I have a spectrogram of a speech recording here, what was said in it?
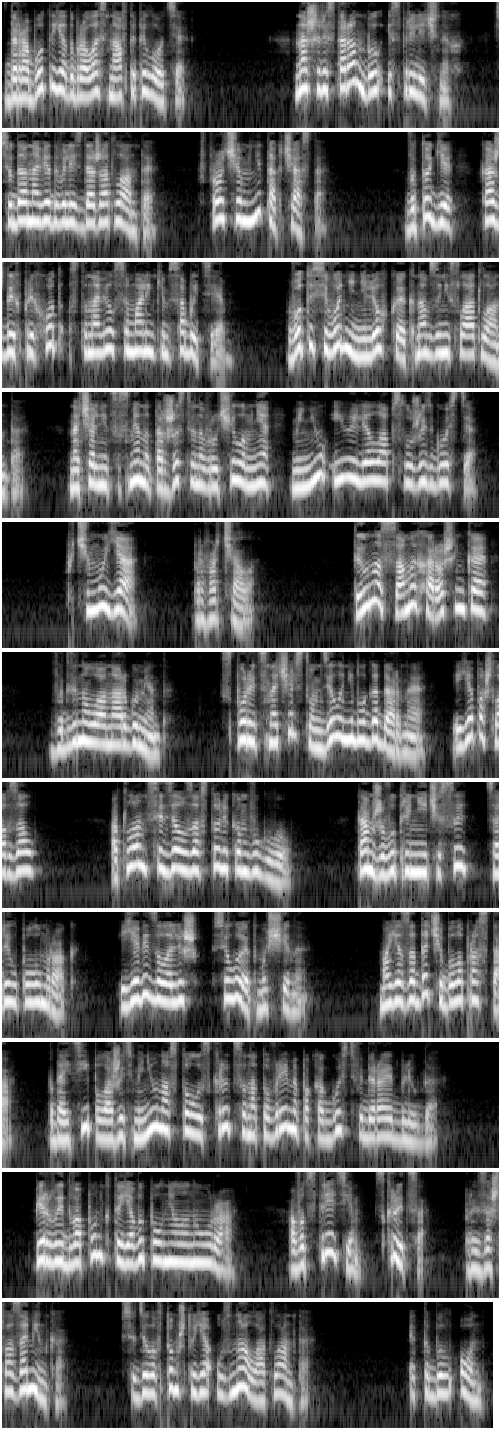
До работы я добралась на автопилоте. Наш ресторан был из приличных. Сюда наведывались даже атланты. Впрочем, не так часто. В итоге каждый их приход становился маленьким событием. Вот и сегодня нелегкая к нам занесла Атланта. Начальница смены торжественно вручила мне меню и велела обслужить гостя. «Почему я?» — проворчала. «Ты у нас самая хорошенькая», — выдвинула она аргумент. Спорить с начальством — дело неблагодарное, и я пошла в зал. Атлант сидел за столиком в углу. Там же в утренние часы царил полумрак, и я видела лишь силуэт мужчины. Моя задача была проста — подойти, положить меню на стол и скрыться на то время, пока гость выбирает блюдо. Первые два пункта я выполнила на ура, а вот с третьим — скрыться — произошла заминка. Все дело в том, что я узнала Атланта. Это был он.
